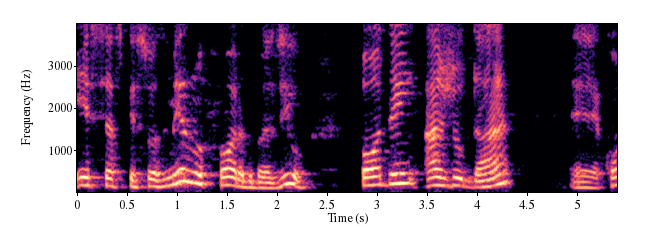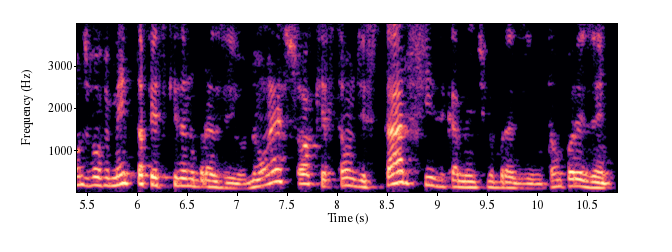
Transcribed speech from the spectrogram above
essas pessoas, mesmo fora do Brasil, podem ajudar é, com o desenvolvimento da pesquisa no Brasil. Não é só questão de estar fisicamente no Brasil. Então, por exemplo,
